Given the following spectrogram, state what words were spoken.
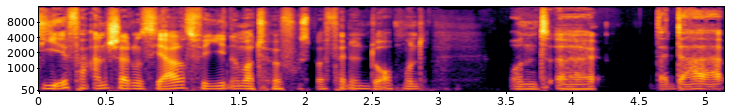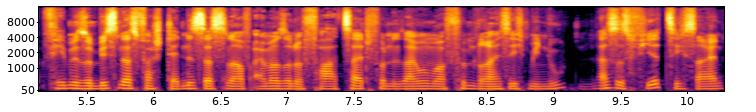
die Veranstaltung des Jahres für jeden Amateurfußballfan in Dortmund. Und äh, da, da fehlt mir so ein bisschen das Verständnis, dass dann auf einmal so eine Fahrzeit von, sagen wir mal, 35 Minuten, lass es 40 sein,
